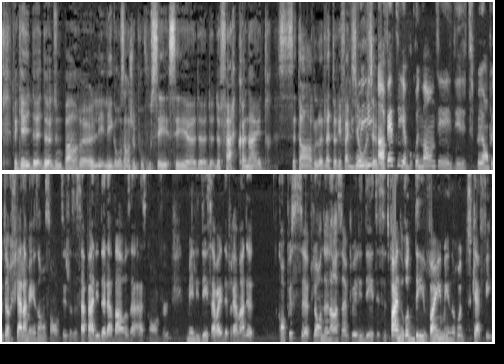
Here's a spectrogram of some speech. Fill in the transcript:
Fait que d'une part, euh, les, gros enjeux pour vous, c'est euh, de, de, faire connaître cet art-là de la torréfaction. Oui. En fait, il y a beaucoup de monde, tu peux, on peut torréfier à la maison, je veux dire, ça peut aller de la base à, ce qu'on veut, mais l'idée, ça va être de vraiment de qu'on puisse, puis là, on a lancé un peu l'idée, c'est de faire une route des vins, mais une route du café.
